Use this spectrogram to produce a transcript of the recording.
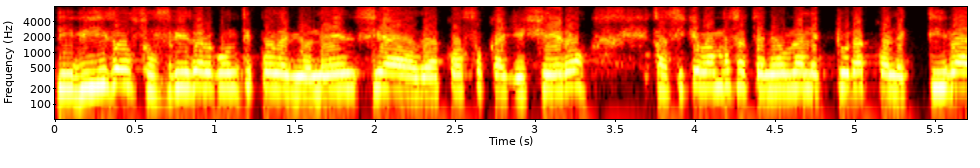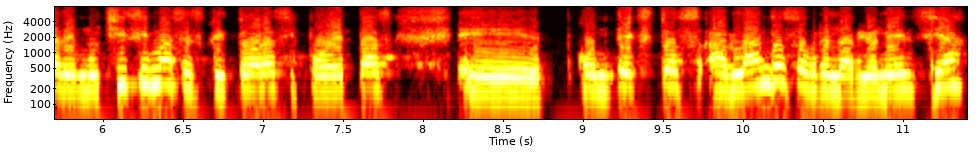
vivido, sufrido algún tipo de violencia o de acoso callejero, así que vamos a tener una lectura colectiva de muchísimas escritoras y poetas eh, contextos hablando sobre la violencia.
